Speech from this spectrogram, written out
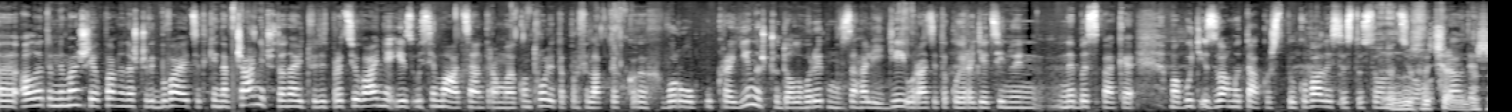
Е, Але тим не менше, я впевнена, що відбуваються такі навчання, чи то навіть відпрацювання із усіма центрами контролю та профілактики хвороб України щодо алгоритму взагалі дій у разі такої радіаційної небезпеки. Мабуть, і з вами також спілкувалися стосовно Ну, цього. звичайно, правда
